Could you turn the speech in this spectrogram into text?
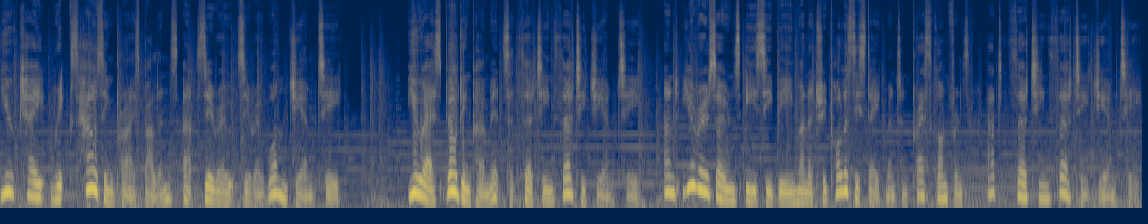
UK RICS housing price balance at 001 GMT, US building permits at 13:30 GMT, and Eurozone's ECB monetary policy statement and press conference at 13:30 GMT.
